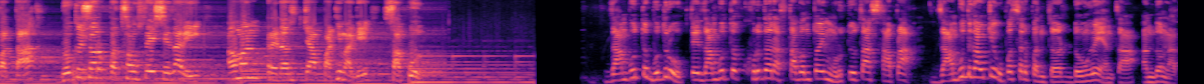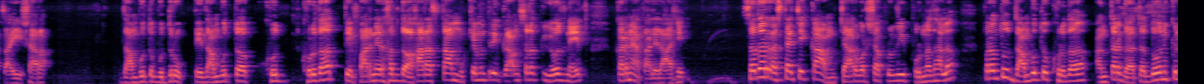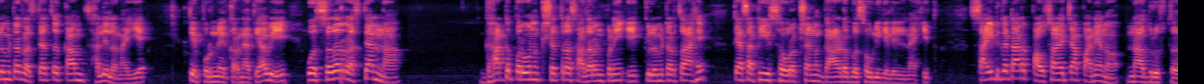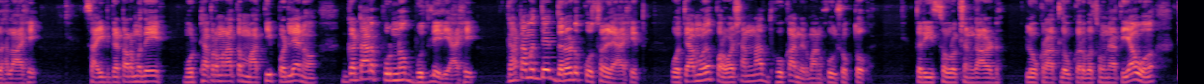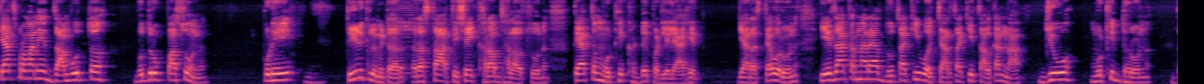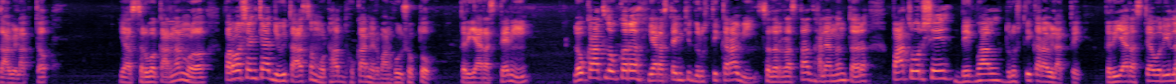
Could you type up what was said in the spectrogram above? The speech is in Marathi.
पत्ता ढोकेश्वर पतसंस्थे शेजारी अमन ट्रेडर्सच्या पाठीमागे साकूर. जांबूत बुद्रुक ते जांबूत खुर्द रस्ता बनतोय मृत्यूचा सापळा. जांबूत गावचे उपसरपंच डोंगरे यांचा आंदोलनाचा इशारा. जांबूत बुद्रुक ते जांबूत खुद खुर्द ते पारनेर हद्द हा रस्ता मुख्यमंत्री ग्रामसडक योजनेत करण्यात आलेला आहे. सदर रस्त्याचे काम चार वर्षापूर्वी पूर्ण झालं. परंतु जांबूत खुर्द अंतर्गत दोन किलोमीटर रस्त्याचं काम झालेलं नाहीये. ते पूर्ण करण्यात यावी व सदर रस्त्यांना घाट पर्वण क्षेत्र साधारणपणे एक किलोमीटरचं आहे. त्यासाठी संरक्षण गार्ड बसवली गेलेली नाहीत. साईट गटार पावसाळ्याच्या पाण्यानं नादुरुस्त झाला आहे. साईट गटारमध्ये मोठ्या प्रमाणात माती पडल्यानं गटार पूर्ण बुजलेली आहे. घाटामध्ये दरड कोसळल्या आहेत व त्यामुळे प्रवाशांना धोका निर्माण होऊ शकतो. तरी संरक्षण गार्ड लवकरात लवकर बसवण्यात यावं. त्याचप्रमाणे जांबूत बुद्रुकपासून पुढे दीड किलोमीटर रस्ता अतिशय खराब झाला असून त्यात मोठे खड्डे पडलेले आहेत. या रस्त्यावरून ये जा करणाऱ्या दुचाकी व चारचाकी चालकांना जीव मुठीत धरून जावे लागतं. या सर्व कारणांमुळं प्रवाशांच्या जीवितास मोठा धोका निर्माण होऊ शकतो. तर या रस्त्याने लवकरात लवकर या रस्त्यांची दुरुस्ती करावी. सदर रस्ता झाल्यानंतर पाच वर्षे देखभाल दुरुस्ती करावी लागते. तरी या रस्त्यावरील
